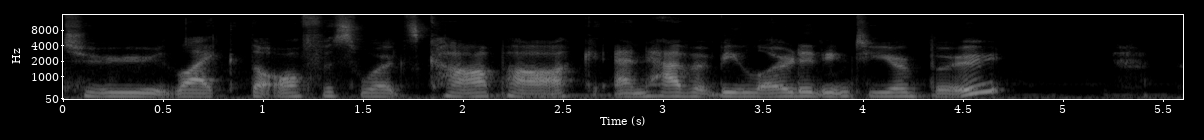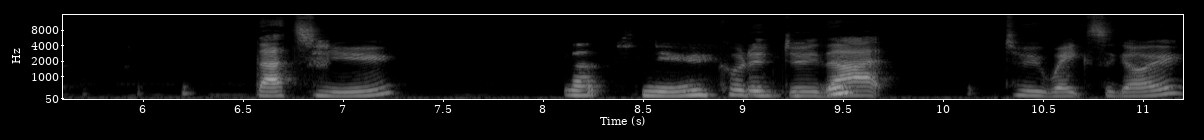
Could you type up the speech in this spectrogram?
to like the Officeworks car park and have it be loaded into your boot. That's new. That's new. Couldn't do that two weeks ago.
